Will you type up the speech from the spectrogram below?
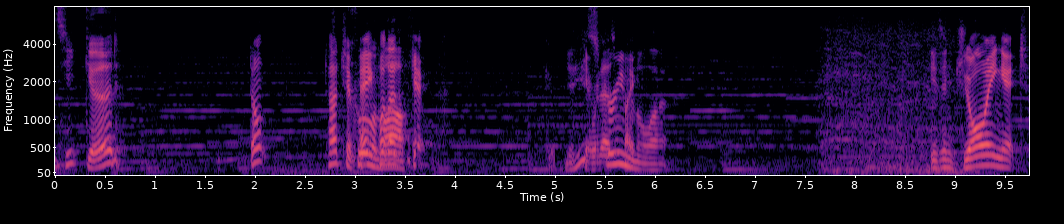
Is he good? Don't touch him. Cool hey, him off. Get- Yeah, he's rid of that screaming a lot. He's enjoying it.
